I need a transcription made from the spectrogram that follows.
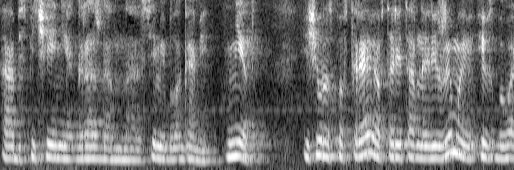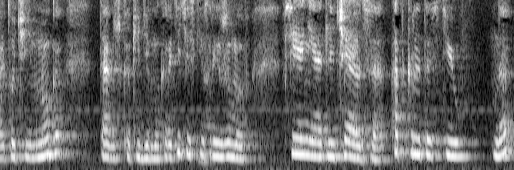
обеспечения граждан всеми благами. Нет. Еще раз повторяю, авторитарные режимы, их бывает очень много, так же, как и демократических режимов. Все они отличаются открытостью, да,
